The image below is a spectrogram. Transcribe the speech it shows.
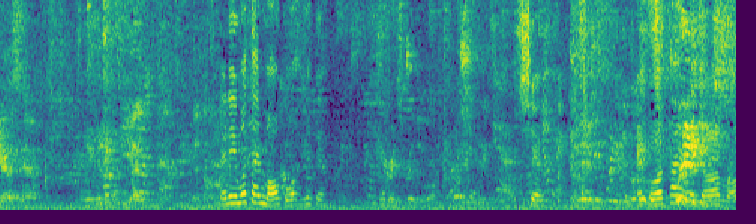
guys, you guys để đi mất tay mỏ của biết được Shit. Em của thấy là cho mỏ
